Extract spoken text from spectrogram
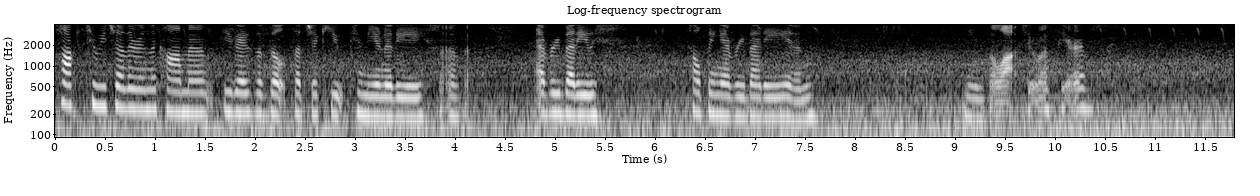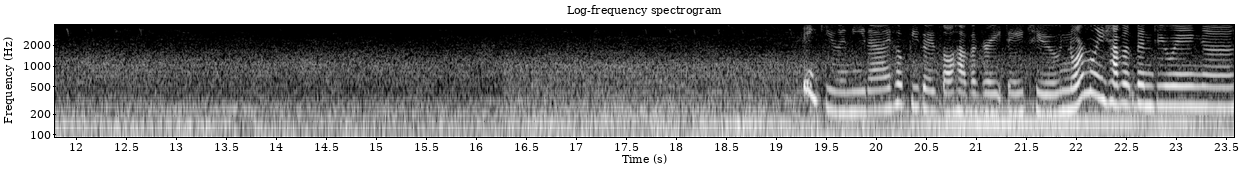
talk to each other in the comments. You guys have built such a cute community of everybody helping everybody and means a lot to us here. Thank you, Anita. I hope you guys all have a great day too. Normally haven't been doing uh,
